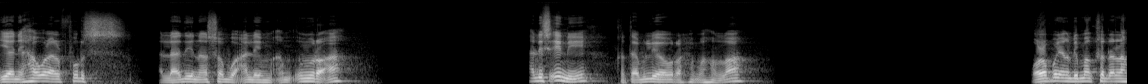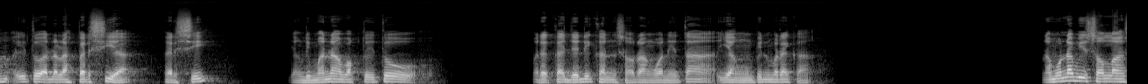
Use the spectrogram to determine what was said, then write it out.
yakni hawal al-furs alladhi nasabu alaihim imra'ah Hadis ini kata beliau rahimahullah Walaupun yang dimaksud adalah itu adalah Persia, Persi, yang di mana waktu itu mereka jadikan seorang wanita yang memimpin mereka. Namun Nabi SAW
